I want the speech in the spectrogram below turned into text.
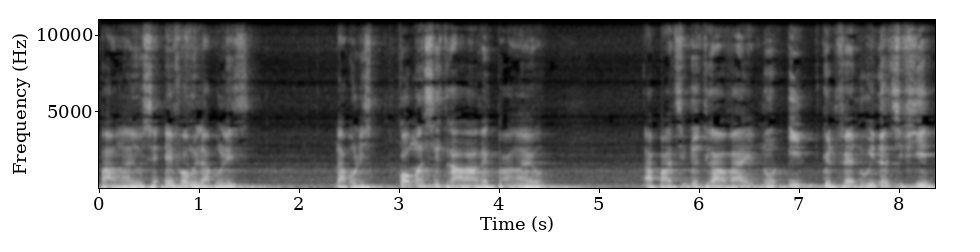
parents, c'est informer la police. La police commence à travailler avec parents. À partir du travail, nous, que nous identifier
